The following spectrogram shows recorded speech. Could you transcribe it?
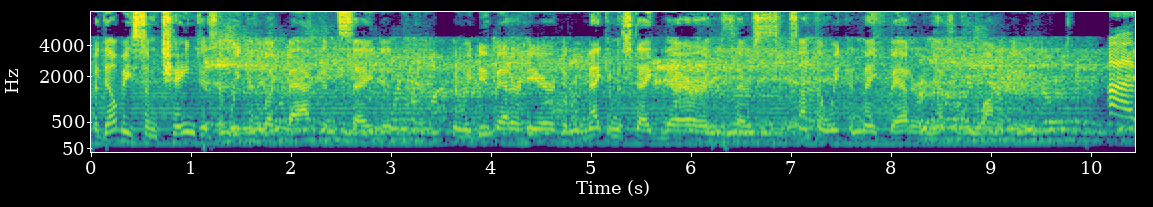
But there'll be some changes that we can look back and say, did, did we do better here? Did we make a mistake there? Is there something we can make better? And that's what we want to do. Uh,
